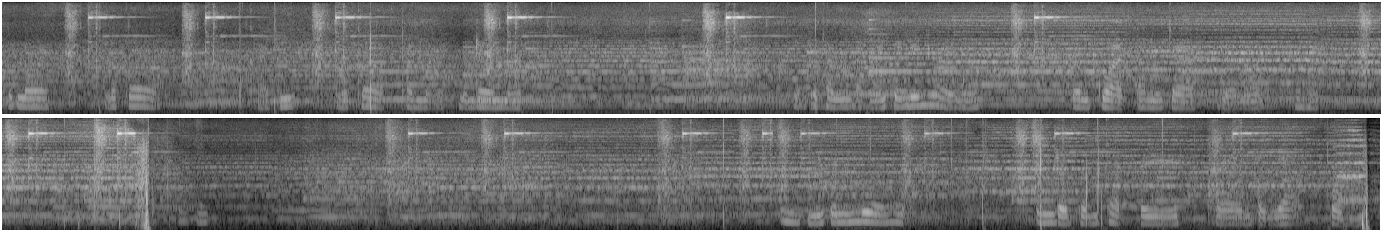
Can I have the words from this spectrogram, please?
เรียบร้อยแล้วก็ขายที่ แล้วก็ทำมาเหมือนเดิมนะเราจะทำแบบนี้ไปเรื่อยๆนะจนกว่าตังจะเหลือน้อยนะครับอืมอันนี้เป็นเรื่อยๆนะครับเป็นเดี๋ยวผมตัดไปตอนผมว่าผม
